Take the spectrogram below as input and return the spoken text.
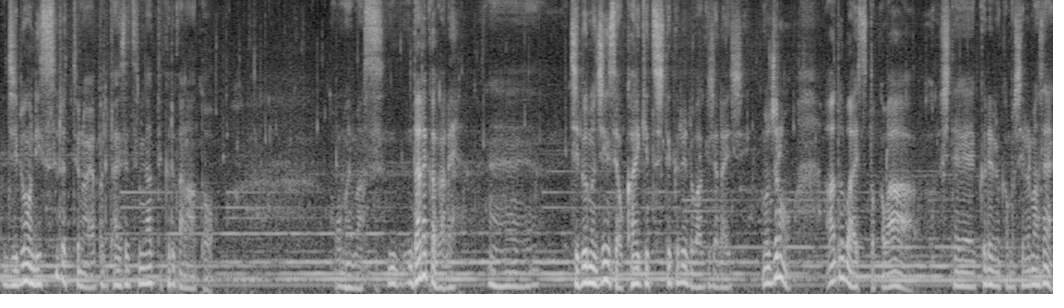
ー、自分を律するっていうのはやっぱり大切になってくるかなと。思います。誰かがね、えー、自分の人生を解決してくれるわけじゃないしもちろんアドバイスとかはしてくれるかもしれません。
